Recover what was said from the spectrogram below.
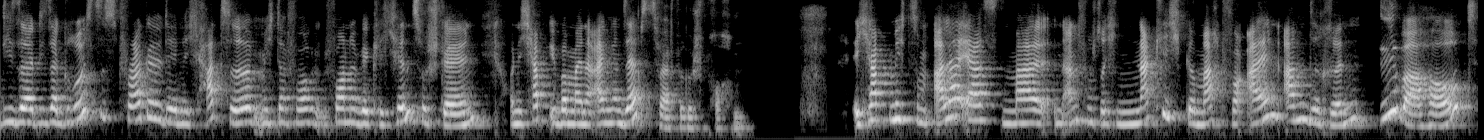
dieser, dieser größte Struggle, den ich hatte, mich da vorne wirklich hinzustellen. Und ich habe über meine eigenen Selbstzweifel gesprochen. Ich habe mich zum allerersten Mal in Anführungsstrichen nackig gemacht vor allen anderen überhaupt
